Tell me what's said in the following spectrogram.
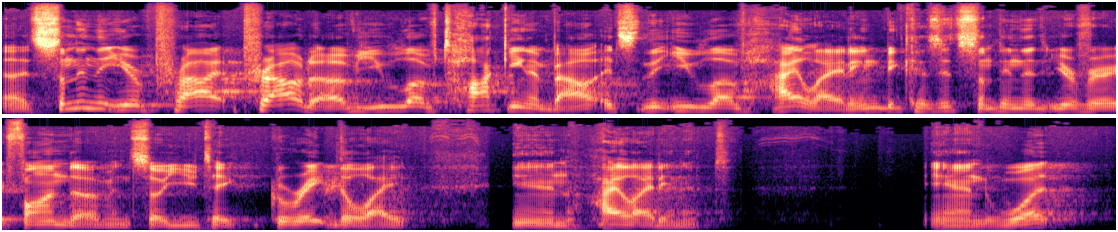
Uh, it's something that you're pr- proud of, you love talking about, it's that you love highlighting because it's something that you're very fond of. And so you take great delight in highlighting it. And what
